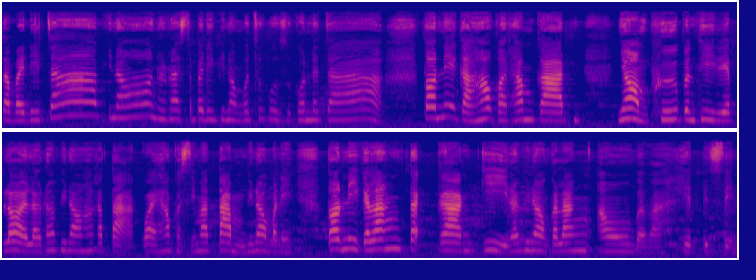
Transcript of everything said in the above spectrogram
สบายดีจ้าพี่น้องทักทายสบายดีพี่น้องบนสุขุสุคนนะจ้า ตอนนี้ก็เฮาก็ทำการย่อมพื้นเป็นที่เรียบร้อยแล้วเนาะพี่น้องฮากตากไว้เฮาก็สิมาตํพี่น้องบัดนี้ ตอนนี้กำลังตะกลางกี่เนาะพี่น้องกำลังเอาแบบว่าเฮ็ดเป็นเส้น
